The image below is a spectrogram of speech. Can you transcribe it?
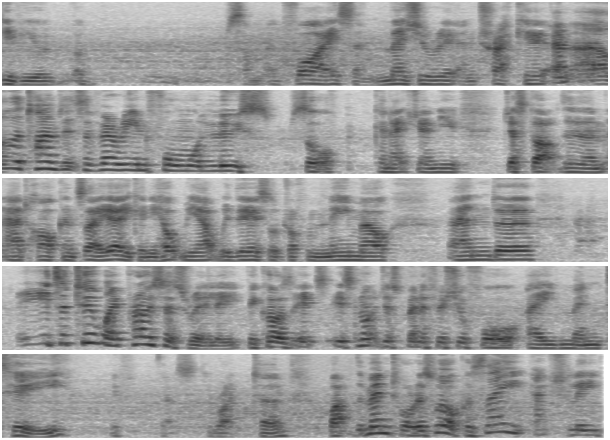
give you a, some advice and measure it and track it. And other times it's a very informal loose sort of connection. You just go up to them ad hoc and say hey can you help me out with this? or drop them an email. And uh, it's a two-way process really because it's it's not just beneficial for a mentee that's the right term but the mentor as well because they actually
